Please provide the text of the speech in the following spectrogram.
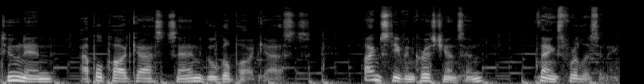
TuneIn, Apple Podcasts, and Google Podcasts. I'm Steven Christianson. Thanks for listening.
